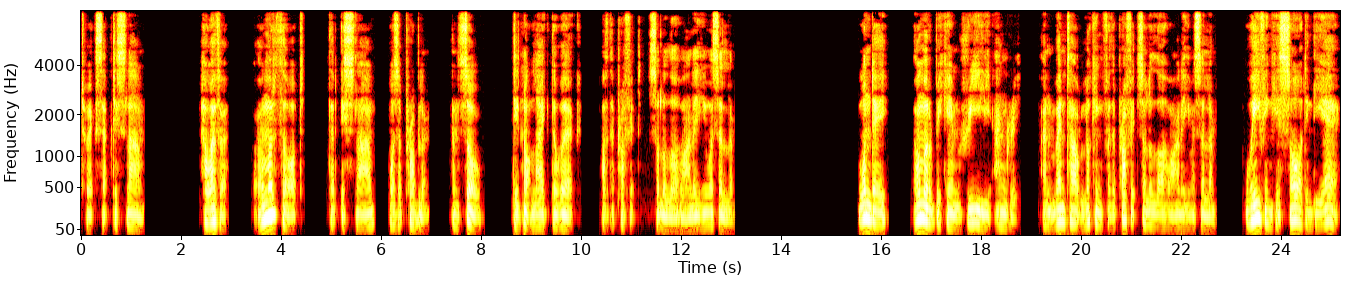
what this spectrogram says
to accept Islam. However, Umar thought that Islam was a problem and so did not like the work of the Prophet ﷺ. One day, Umar became really angry and went out looking for the Prophet ﷺ, waving his sword in the air.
